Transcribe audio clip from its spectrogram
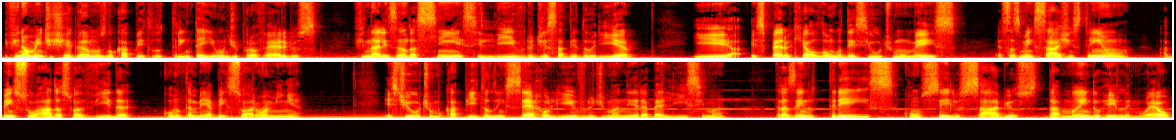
E finalmente chegamos no capítulo 31 de Provérbios, finalizando assim esse livro de sabedoria. E espero que ao longo desse último mês essas mensagens tenham abençoado a sua vida, como também abençoaram a minha. Este último capítulo encerra o livro de maneira belíssima, trazendo três conselhos sábios da mãe do rei Lemuel,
